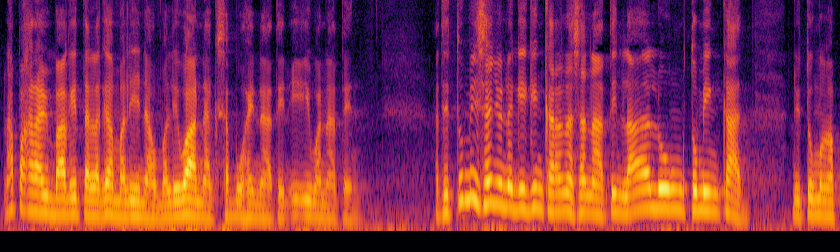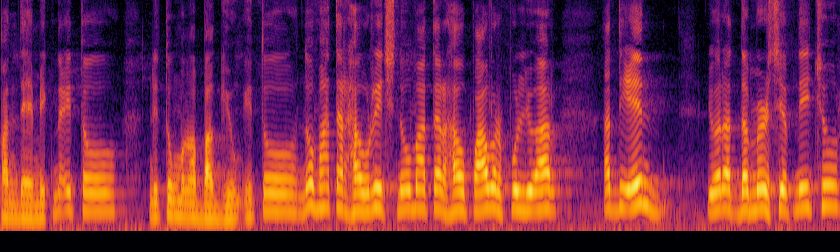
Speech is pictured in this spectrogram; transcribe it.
napakaraming bagay talaga malinaw, maliwanag sa buhay natin, iiwan natin. At ito minsan yung nagiging karanasan natin, lalong tumingkad nitong mga pandemic na ito, nitong mga bagyong ito. No matter how rich, no matter how powerful you are, at the end, you are at the mercy of nature.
